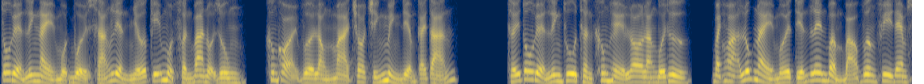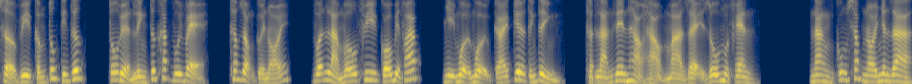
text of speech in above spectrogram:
Tô Huyền Linh này một buổi sáng liền nhớ kỹ một phần ba nội dung, không khỏi vừa lòng mà cho chính mình điểm cai tán. Thấy Tô Huyền Linh thu thần không hề lo lắng bối thư, Bạch Họa lúc này mới tiến lên bẩm báo Vương Phi đem sở vi cấm túc tin tức, Tô Huyền Linh tức khắc vui vẻ, thấp giọng cười nói, vẫn là mẫu phi có biện pháp, nhị muội muội cái kia tính tình, thật là nên hảo hảo mà dạy dỗ một phen. Nàng cũng sắp nói nhân ra,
